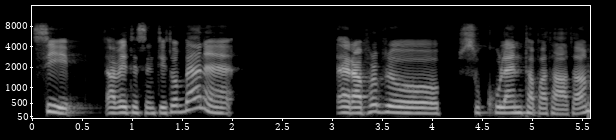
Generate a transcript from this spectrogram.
Sì, avete sentito bene, era proprio succulenta patata.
